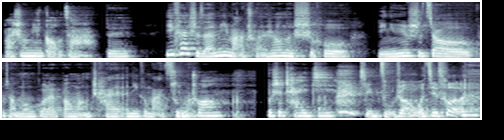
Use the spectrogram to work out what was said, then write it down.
把生命搞砸。对，一开始在密码船上的时候，李宁玉是叫顾小梦过来帮忙拆恩尼格玛机？组装不是拆机。行，组装，我记错了。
